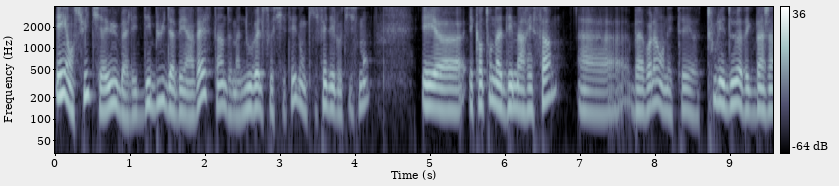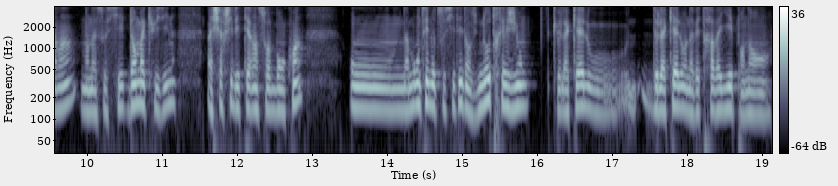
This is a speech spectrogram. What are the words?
Et ensuite, il y a eu bah, les débuts d'AB Invest, hein, de ma nouvelle société, donc qui fait des lotissements. Et, euh, quand on a démarré ça, bah, voilà, on était tous les deux avec Benjamin, mon associé, dans ma cuisine, à chercher des terrains sur le bon coin. On a monté notre société dans une autre région que laquelle ou, de laquelle on avait travaillé pendant,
